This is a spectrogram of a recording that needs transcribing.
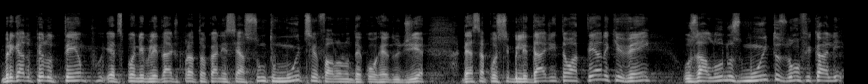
Obrigado pelo tempo e a disponibilidade para tocar nesse assunto. Muito se falou no decorrer do dia dessa possibilidade. Então, até ano que vem, os alunos, muitos, vão ficar ali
